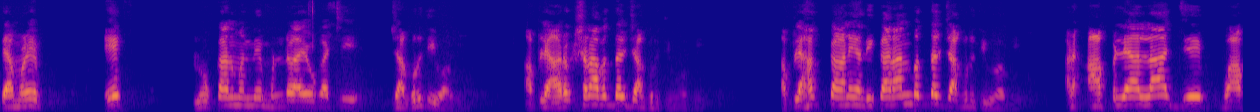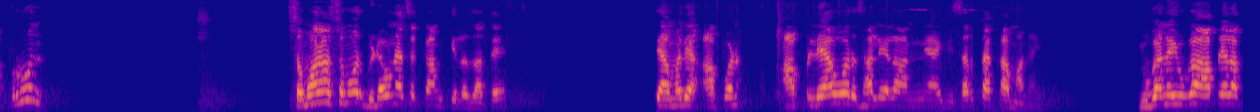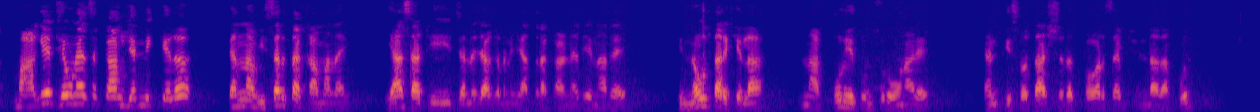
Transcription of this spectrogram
त्यामुळे एक लोकांमध्ये मंडळ आयोगाची जागृती व्हावी. आपल्या आरक्षणाबद्दल जागृती व्हावी. आपल्या हक्क आणि अधिकारांबद्दल जागृती व्हावी. आणि आपल्याला जे वापरून समोरासमोर भिडवण्याचं काम केलं जाते त्यामध्ये आपण आपल्यावर झालेला अन्याय विसरता कामा नाही युगाने युगा आपल्याला मागे ठेवण्याचं काम ज्यांनी केलं त्यांना विसरता कामा नाही यासाठी ही जनजागरण यात्रा काढण्यात येणार आहे. ती नऊ तारखेला नागपूर येथून सुरू होणार आहे. आणि ती स्वतः शरद पवार साहेब झेंडा दाखवून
